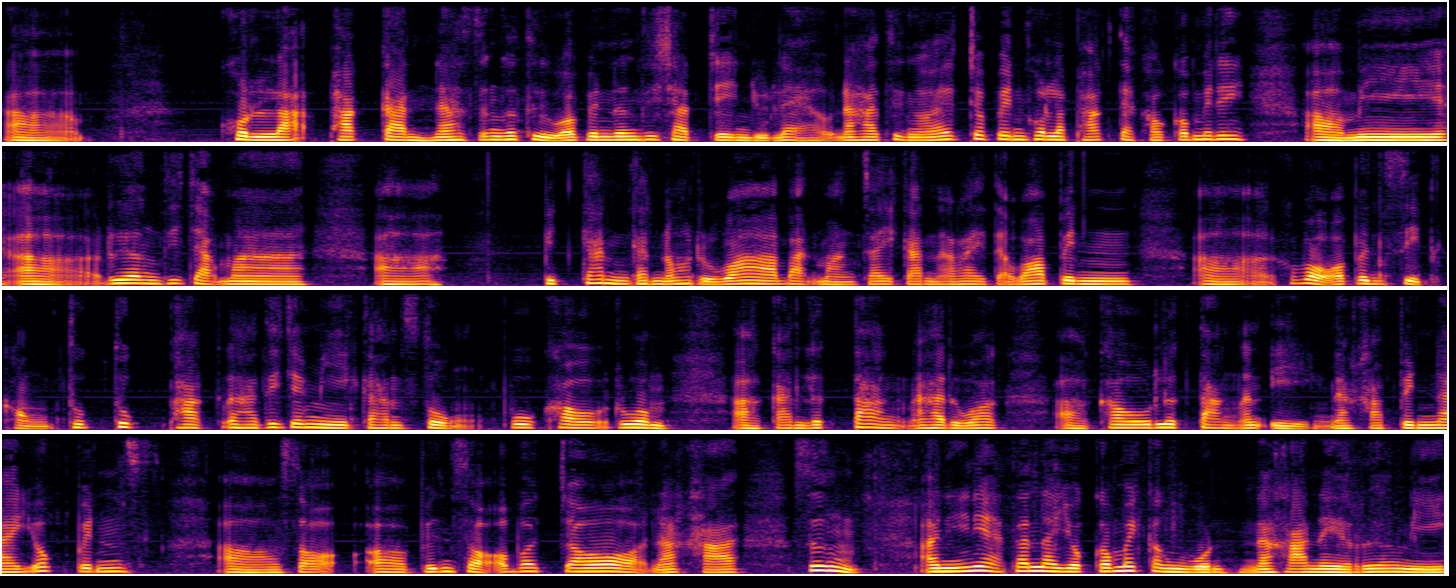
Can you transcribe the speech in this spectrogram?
อ่า คนละพักกันนะซึ่งก็ถือว่าเป็นเรื่องที่ชัดเจนอยู่แล้วนะคะถึงแม้จะเป็นคนละพักแต่เขาก็ไม่ได้มีเรื่องที่จะมาปิดกั้นกันเนาะหรือว่าบาดหมางใจกันอะไร แต่ว่าเป็นเขาบอกว่าเป็นสิทธิ์ของทุกๆพักนะคะที่จะมีการส่งผู้เข้าร่วมการเลือกตั้งนะคะหรือว่าเข้าเลือกตั้งนั่นเองนะคะเป็นนายกเป็นสอเป็นสอบจนะคะ ซึ่งอันนี้เนี่ยท่านนายกก็ไม่กังวลนะคะในเรื่องนี้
